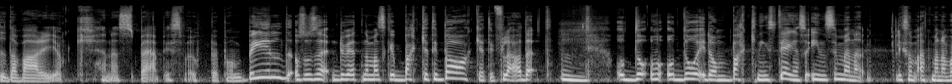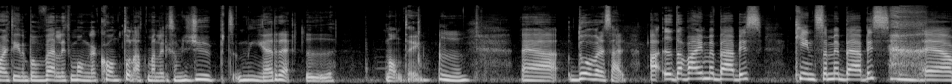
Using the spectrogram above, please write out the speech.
Ida Varg och hennes bebis var uppe på en bild. Och så, du vet när man ska backa tillbaka till flödet. Mm. Och, då, och då i de backningsstegen så inser man liksom att man har varit inne på väldigt många konton. Att man är liksom djupt nere i någonting. Mm. Eh, då var det så här, Ida Varg med bebis, Kinsa med bebis. Eh,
